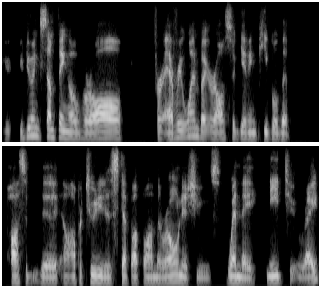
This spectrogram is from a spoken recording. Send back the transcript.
you're, you're, doing something overall for everyone, but you're also giving people the possible the opportunity to step up on their own issues when they need to, right?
